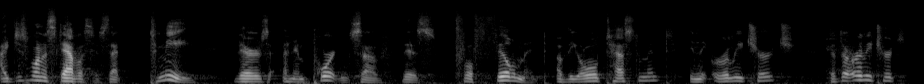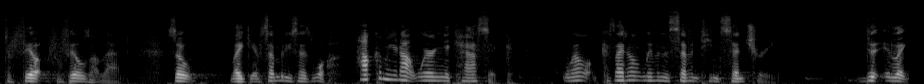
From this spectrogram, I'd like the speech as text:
I just want to establish this that to me, there's an importance of this fulfillment of the Old Testament in the early church, that the early church fulfill, fulfills all that. So, like, if somebody says, well, how come you're not wearing a cassock? Well, because I don't live in the 17th century. D- like,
